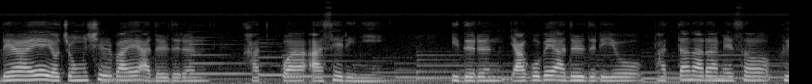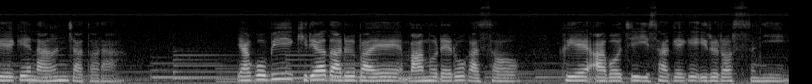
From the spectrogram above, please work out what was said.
레아의 여종 실바의 아들들은 갓과 아셀이니 이들은 야곱의 아들들이요 바단 아람에서 그에게 낳은 자더라. 야곱이 기럇 아르바의 마므레로 가서 그의 아버지 이삭에게 이르렀으니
